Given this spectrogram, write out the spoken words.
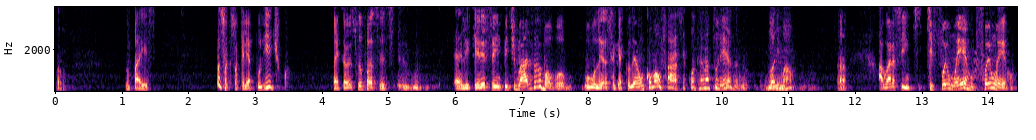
no, no país. Mas só que, só que ele é político. Então, é isso que eu falo. Assim, ele querer ser impeachment, ele falou, bom, vou, o leão, você quer que o leão coma alface, é contra a natureza do, do animal. Tá? Agora, assim, que, que foi um erro, foi um erro,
